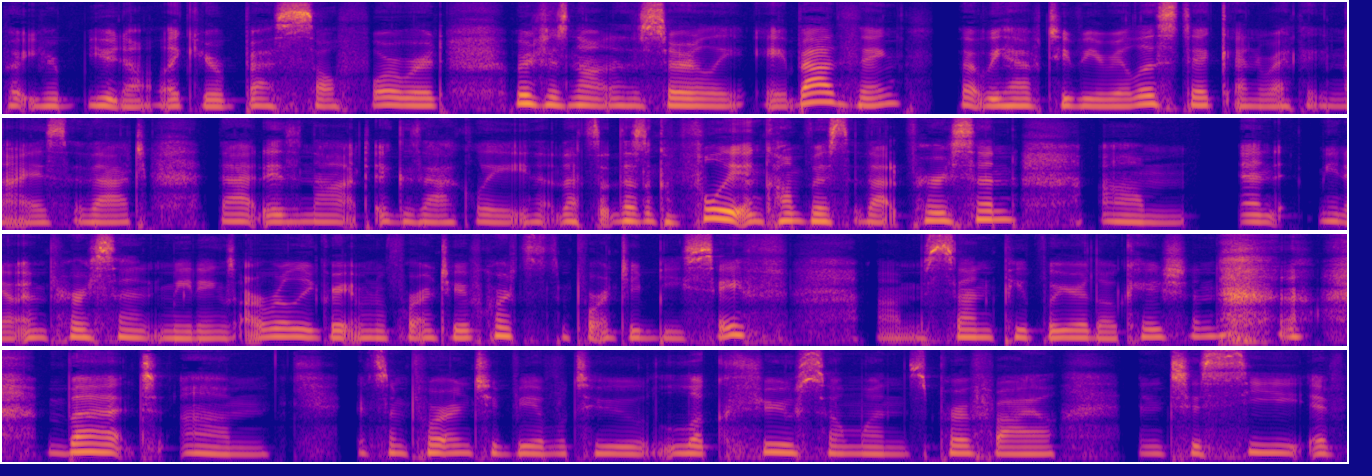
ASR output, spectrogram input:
put your, you know, like your best self forward, which is not necessarily a bad thing, but we have to be realistic and recognize that that is not exactly, you know, that's, that doesn't fully encompass that person. Um, and you know in-person meetings are really great and important too. Of course it's important to be safe um, send people your location. But um, it's important to be able to look through someone's profile and to see if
